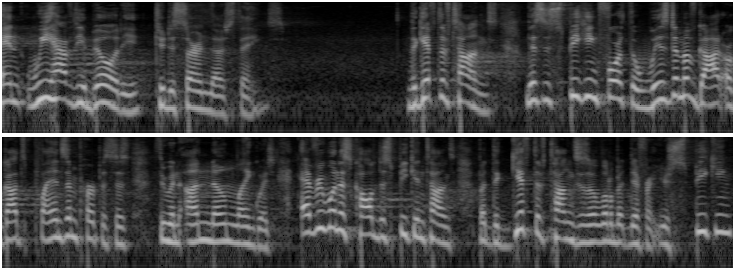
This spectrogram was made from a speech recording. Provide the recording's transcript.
And we have the ability to discern those things. The gift of tongues. This is speaking forth the wisdom of God or God's plans and purposes through an unknown language. Everyone is called to speak in tongues, but the gift of tongues is a little bit different. You're speaking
